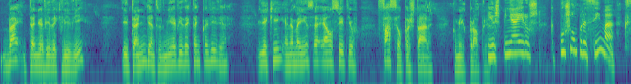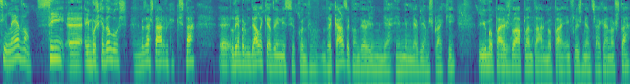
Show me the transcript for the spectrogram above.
Bem, tenho a vida que vivi e tenho dentro de mim a vida que tenho para viver. E aqui, na mainça, é um sítio fácil para estar comigo próprio. E os pinheiros que puxam para cima, que se elevam? Sim, uh, em busca da luz. Mas esta árvore que aqui está eh, lembro-me dela, que é do início quando, da casa, quando eu e a, minha, e a minha mulher viemos para aqui, e o meu pai ajudou a plantar. O meu pai, infelizmente, já cá não está,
